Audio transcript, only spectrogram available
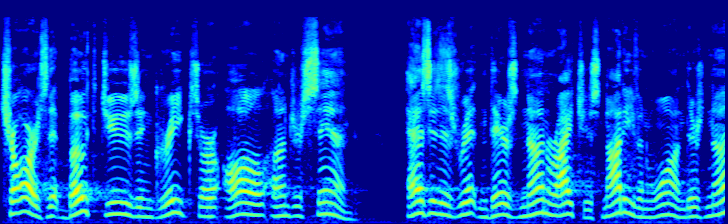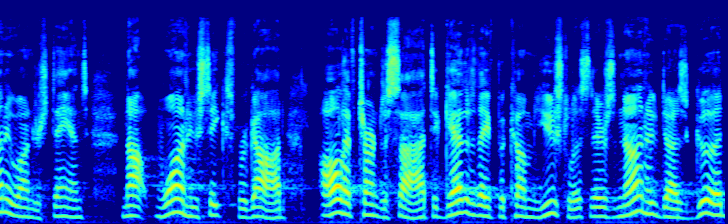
charged that both Jews and Greeks are all under sin. As it is written, there's none righteous, not even one. There's none who understands, not one who seeks for God. All have turned aside. Together they've become useless. There's none who does good.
